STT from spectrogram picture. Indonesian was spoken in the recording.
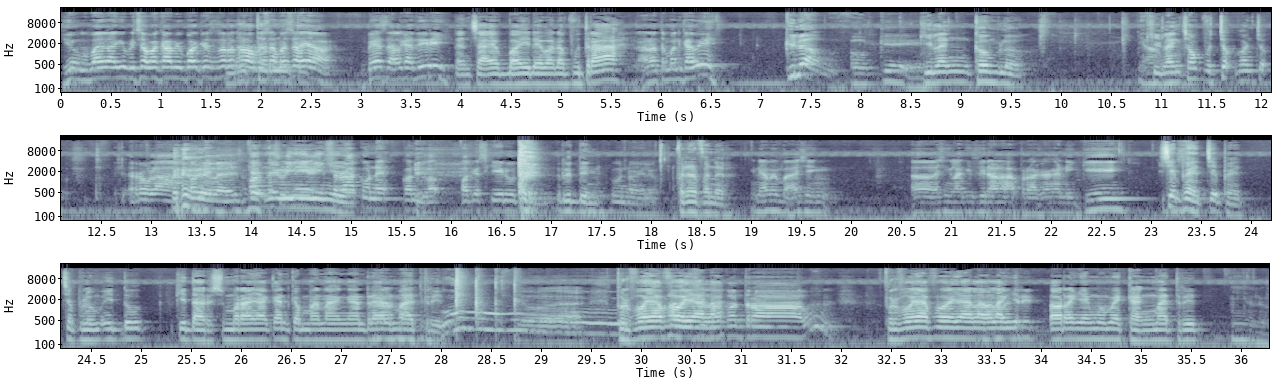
Yuk kembali lagi bersama kami podcast Nonton, bersama nonton. saya Bes Alkadiri Dan saya Bayu Dewana Putra Karena teman kami Gilang Oke Gilang Gomblo Ya. Gilang copo cok konco Rola. Rola, kayak wingi-wingi. Seru aku nek kon podcast ki rutin. Rutin Ngono ya lho. Bener-bener Ini apa mbak sing eh, Sing lagi viral belakangan iki cek bet Sebelum itu kita harus merayakan kemenangan Real Madrid Uh. Berfoya-foya lah. Kontra uh. Berfoya-foya lah orang, orang yang memegang Madrid Iya lho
